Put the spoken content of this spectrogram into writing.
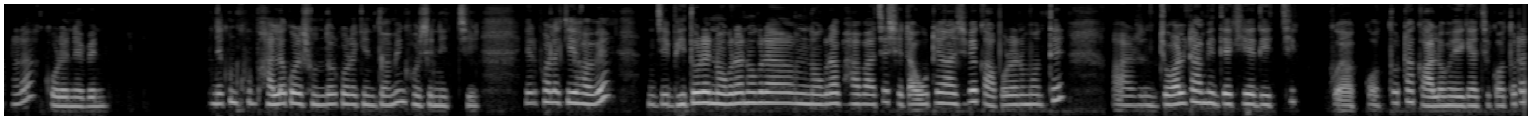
আপনারা করে নেবেন। দেখুন খুব ভালো করে, সুন্দর করে কিন্তু আমি ঘষে নিচ্ছি। এর ফলে কি হবে যে ভিতরে নোংরা নোংরা নোংরা ভাব আছে, সেটা উঠে আসবে কাপড়ের মধ্যে। আর জলটা আমি দেখিয়ে দিচ্ছি কতটা কালো হয়ে গেছে, কতটা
